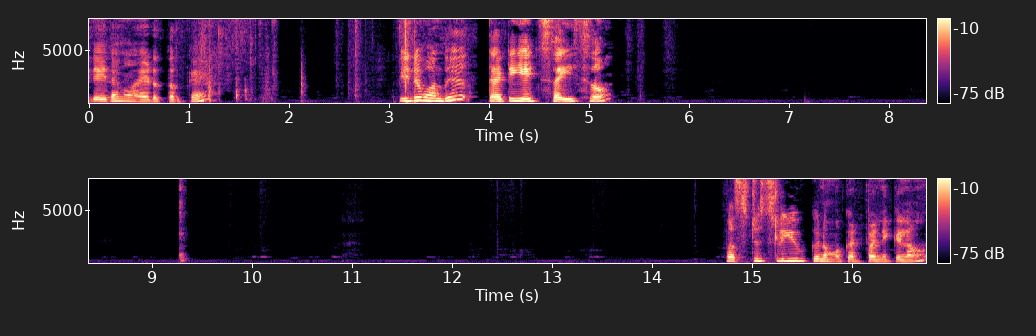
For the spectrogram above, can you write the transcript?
இதே தான் நான் எடுத்திருக்கேன். இது வந்து தேர்ட்டி எயிட் சைஸும் ஃபஸ்ட்டு ஸ்லீவுக்கு நம்ம கட் பண்ணிக்கலாம்.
